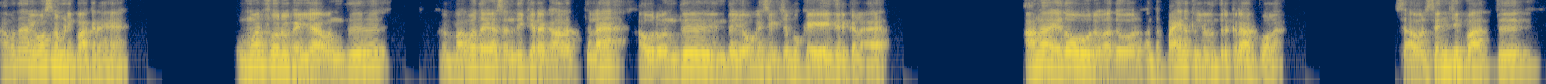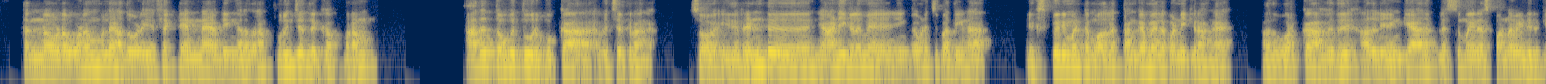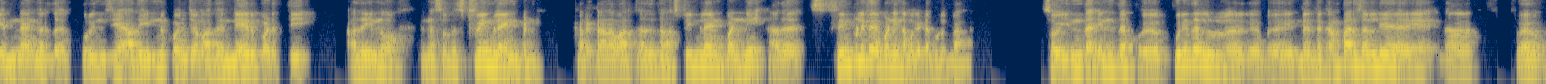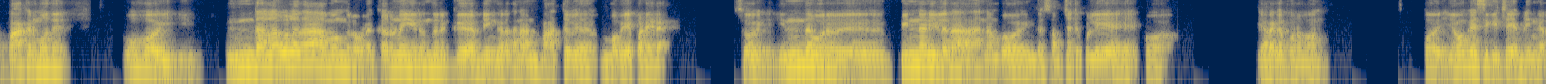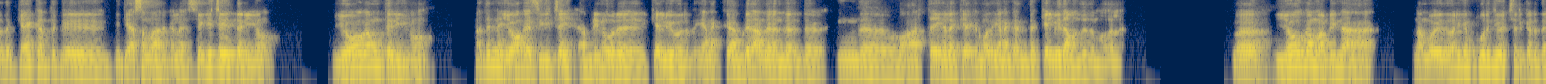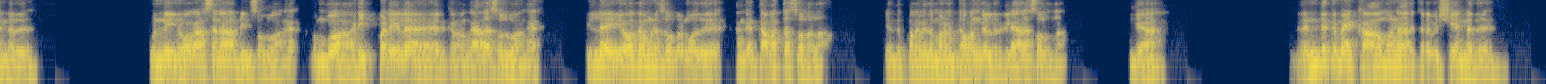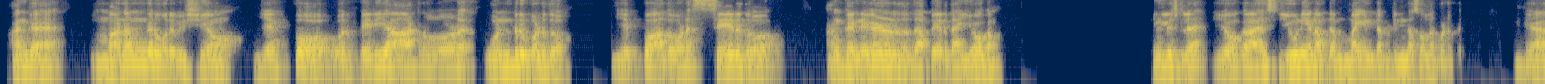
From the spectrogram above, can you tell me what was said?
அவதான் யோசனை பண்ணி பாக்குறேன். உமர் ஃபரூக் ஐயா வந்து பகவதையா சந்திக்கிற காலத்துல அவர் வந்து இந்த யோக சிகிச்சை புக்கை எழுதியிருக்கல. ஆனா ஏதோ ஒரு அது ஒரு அந்த பயணத்துல இருந்திருக்கிறார் போல. அவர் செஞ்சு பார்த்து தன்னோட உடம்புல அதோட எஃபெக்ட் என்ன அப்படிங்கறதெல்லாம் புரிஞ்சதுக்கு அப்புறம் அதை தொகுத்து ஒரு புக்கா வச்சிருக்கிறாங்க. சோ இது ரெண்டு ஞானிகளுமே நீங்க கவனிச்சு பாத்தீங்கன்னா எக்ஸ்பெரிமெண்ட்டை முதல்ல தங்க மேல பண்ணிக்கிறாங்க. அது ஒர்க் ஆகுது. அதுல எங்கேயாவது பிளஸ் மைனஸ் பண்ண வேண்டியிருக்கு. என்னங்கிறத புரிஞ்சு அதை இன்னும் கொஞ்சம் அதை நேர்படுத்தி அதை இன்னும் என்ன சொல்றது ஸ்ட்ரீம் லைன் பண்ணி கரெக்டான வார்த்தை அதுதான். ஸ்ட்ரீம்லைன் பண்ணி அதை சிம்பிளிஃபை பண்ணி நம்ம கிட்ட கொடுக்குறாங்க. ஸோ இந்த இந்த புரிதல் இந்த இந்த கம்பேரிசன்லயே நான் பார்க்கும் போது ஓஹோ இந்த அளவுல தான் அவங்களோட கருணை இருந்திருக்கு அப்படிங்கிறத நான் பார்த்து ரொம்ப வேப்படைறேன் ஸோ இந்த ஒரு பின்னணியில தான் நம்ம இந்த சப்ஜெக்டுக்குள்ளேயே இப்போ இறங்க போறோம். இப்போ யோக சிகிச்சை அப்படிங்கிறது கேட்கறதுக்கு வித்தியாசமா இருக்குல்ல? சிகிச்சை தெரியும் யோகம் தெரியும் அது என்ன யோக சிகிச்சை அப்படின்னு ஒரு கேள்வி வருது. எனக்கு அப்படிதான் அந்த இந்த இந்த வார்த்தைகளை கேட்கும் போது எனக்கு அந்த கேள்விதான் வந்தது முதல்ல. யோகம் அப்படின்னா நம்ம இது வரைக்கும் புரிஞ்சு வச்சிருக்கிறது என்னது? ஒண்ணு யோகாசனா அப்படின்னு சொல்லுவாங்க. ரொம்ப அடிப்படையில இருக்கிறவங்க அதை சொல்லுவாங்க. இல்ல யோகம்னு சொல்ற போது அங்க தவத்தை சொல்லலாம். இந்த பலவிதமான தவங்கள் இருக்குல்ல அதை சொல்லலாம். இல்லையா? ரெண்டுக்குமே காமனா இருக்கிற விஷயம் என்னது? அங்க மனம்ங்கிற ஒரு விஷயம் எப்போ ஒரு பெரிய ஆற்றலோட ஒன்றுபடுதோ எப்போ அதோட சேருதோ அங்க நிகழ்றதுதான் பேர் தான் யோகம். இங்கிலீஷ்ல yoga is union of the mind அப்படின்னு தான் சொல்லப்படுது. இல்லையா?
